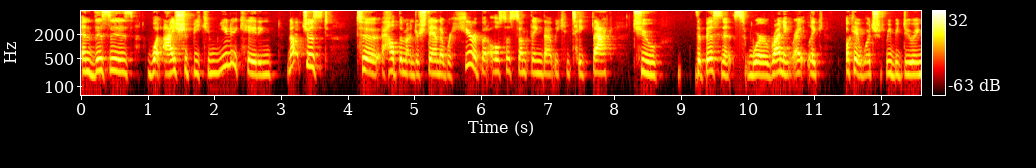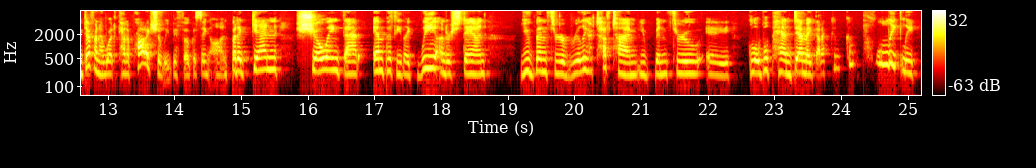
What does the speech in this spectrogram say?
And this is what I should be communicating, not just to help them understand that we're here, but also something that we can take back to the business we're running, right? Like, okay, what should we be doing different? And what kind of product should we be focusing on? But again, showing that empathy, like we understand you've been through a really tough time, you've been through a global pandemic that completely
